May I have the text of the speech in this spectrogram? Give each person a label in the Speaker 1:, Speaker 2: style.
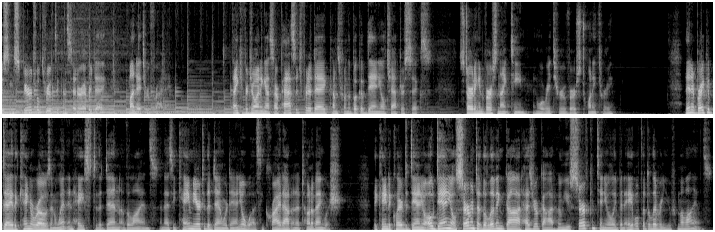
Speaker 1: you some spiritual truth to consider every day, Monday through Friday. Thank you for joining us. Our passage for today comes from the book of Daniel, chapter 6, starting in verse 19, and we'll read through verse 23. Then at break of day the king arose and went in haste to the den of the lions. And as he came near to the den where Daniel was, he cried out in a tone of anguish. The king declared to Daniel, O Daniel, servant of the living God, has your God, whom you serve continually, been able to deliver you from the lions?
